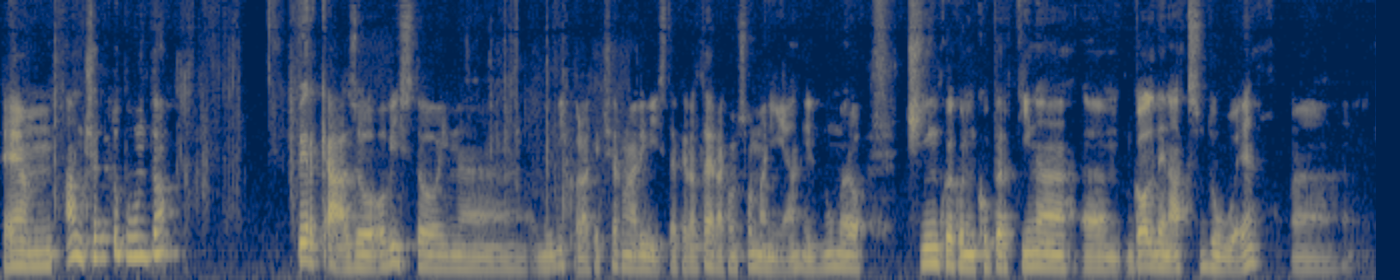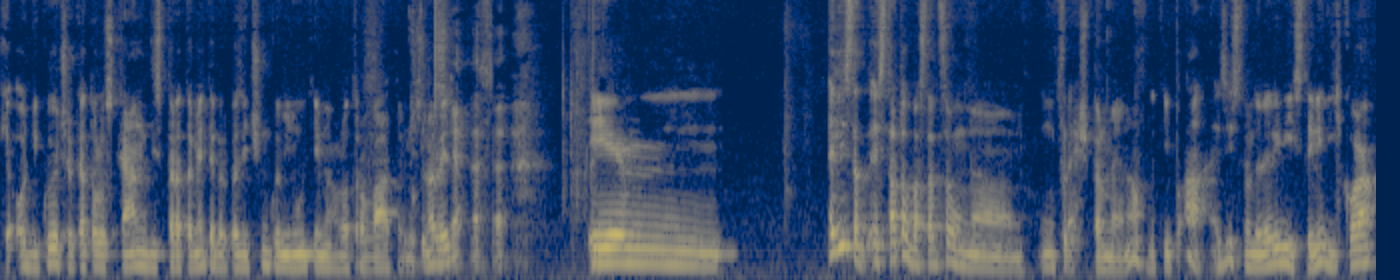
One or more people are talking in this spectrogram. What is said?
Ehm, a un certo punto per caso ho visto in, uh, in, edicola che c'era una rivista che in realtà era Consolmania, il numero 5 con in copertina um, Golden Axe 2, uh, che ho, di cui ho cercato lo scan disperatamente per quasi 5 minuti ma non l'ho trovato, mi sono arreso. e, um, e lì sta- è stato abbastanza un, uh, un, flash per me, no? Tipo, ah, esistono delle riviste in edicola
